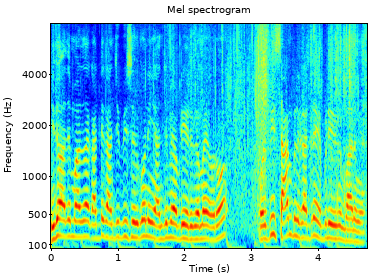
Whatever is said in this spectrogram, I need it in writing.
இதுவும் அதே மாதிரி தான். கட்டுக்கு அஞ்சு பீஸ் இருக்கும். நீங்கள் அஞ்சுமே அப்படியே இருக்கிற மாதிரி வரும். ஒரு பீஸ் சாம்பிள் கட்டுற எப்படி இருக்குன்னு பாருங்கள்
